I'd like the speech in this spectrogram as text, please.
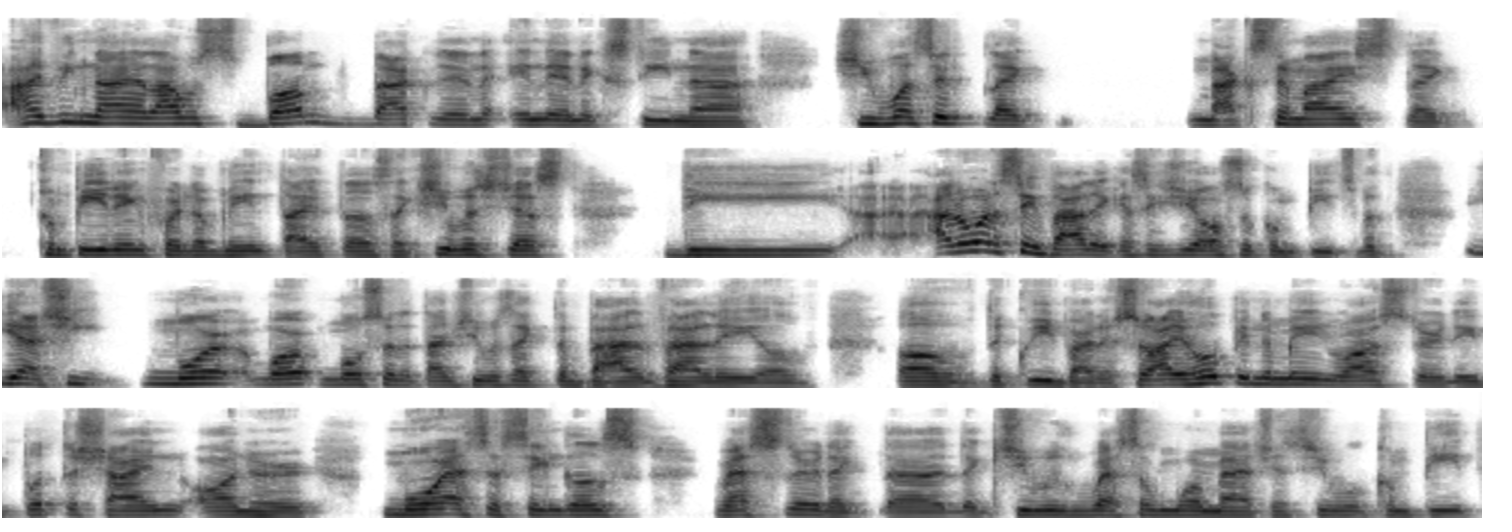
Ivy Nile, I was bummed back in in NXT na she wasn't like maximized, like competing for the main titles. Like she was just the I don't want to say valet because she also competes, but yeah, she more more most of the time she was like the val- valet of of the Creed Brothers. So I hope in the main roster they put the shine on her more as a singles wrestler. Like uh, like she will wrestle more matches. She will compete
